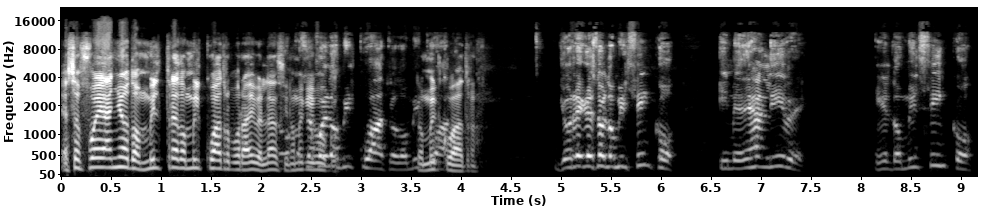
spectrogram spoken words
Eso fue año 2003, 2004 por ahí, ¿verdad? Si no me fue equivoco. 2004, 2004. 2004. Yo regreso al 2005 y me dejan libre. En el 2005,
